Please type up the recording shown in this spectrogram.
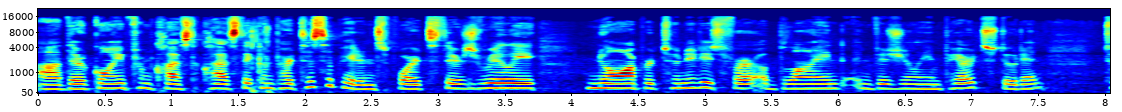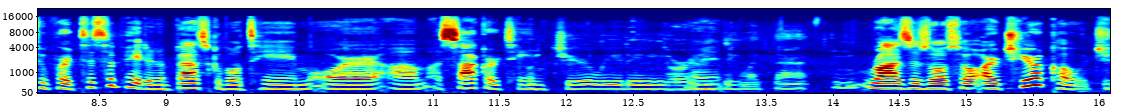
Uh, they're going from class to class. They can participate in sports. There's really no opportunities for a blind and visually impaired student to participate in a basketball team or um, a soccer team. or team. cheerleading or Right. anything like that. Roz is also our cheer coach.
